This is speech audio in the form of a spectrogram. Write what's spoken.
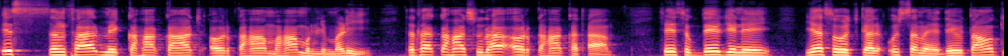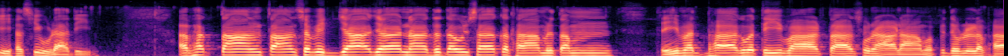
इस संसार में कहाँ कांच और कहाँ महामूल्य मणि तथा कहाँ सुधा और कहाँ कथा? श्री सुखदेव जी ने यह सोचकर उस समय देवताओं की हँसी उड़ा दी। अभक्तान सांस विज्ञा न ददौ स कथामृतम। श्रीमद्भागवती वार्ता सुराणाम दुर्लभा।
